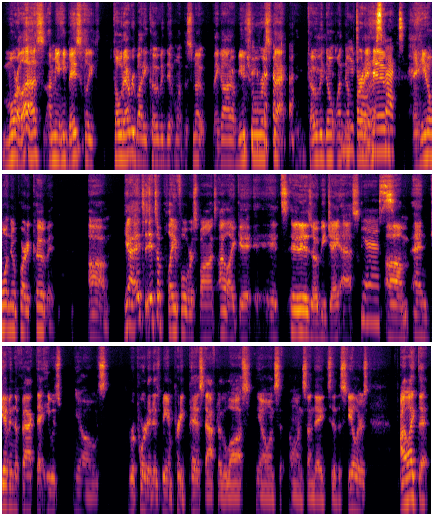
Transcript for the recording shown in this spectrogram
more or less. I mean, he basically told everybody COVID didn't want the smoke. They got a mutual respect. COVID don't want no Mutual part of him, and he don't want no part of COVID. Um, yeah, it's it's a playful response. I like it. It's it is OBJ esque. Yes. Um, and given the fact that he was, you know, reported as being pretty pissed after the loss, you know, on on Sunday to the Steelers, I liked it.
